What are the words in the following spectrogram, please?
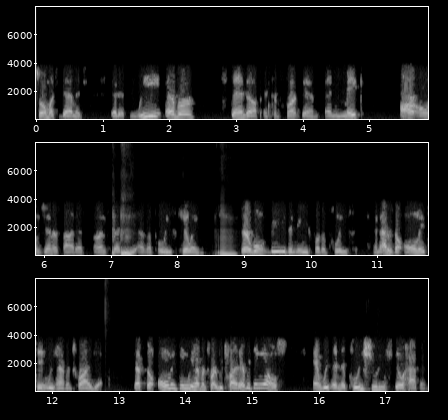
so much damage that if we ever stand up and confront them and make our own genocide as unsexy as a police killing, Mhm. there won't be the need for the police. And that is the only thing we haven't tried yet. That's the only thing we haven't tried. We tried everything else, and we and the police shootings still happen.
